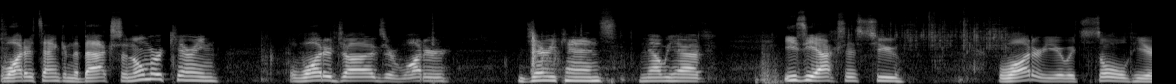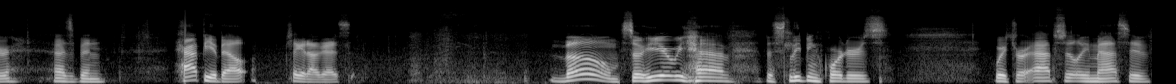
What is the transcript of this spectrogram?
water tank in the back so no more carrying water jugs or water jerry cans. Now we have easy access to water here, which Sold here has been happy about. Check it out, guys. Boom! So here we have the sleeping quarters, which are absolutely massive.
